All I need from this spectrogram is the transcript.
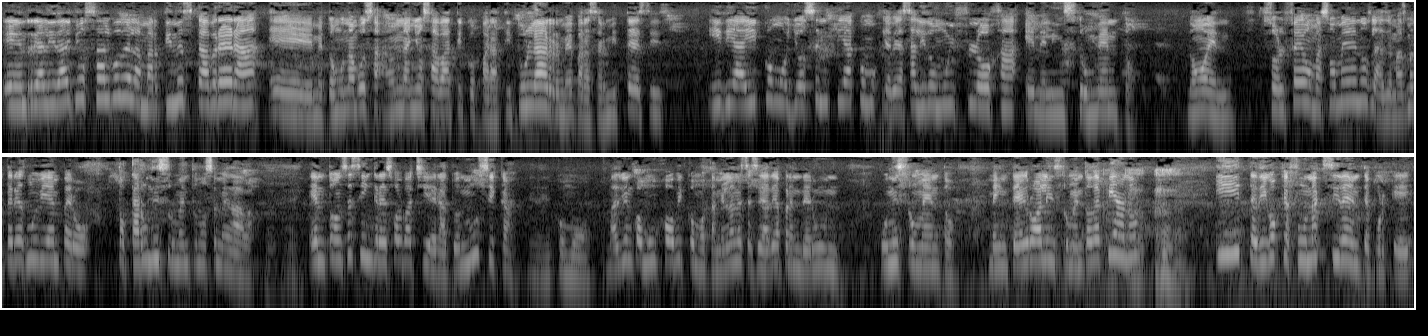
En realidad yo salgo de la Martínez Cabrera, eh, me tomo una un año sabático para titularme, para hacer mi tesis, y de ahí como yo sentía como que había salido muy floja en el instrumento, ¿no? En solfeo más o menos, las demás materias muy bien, pero tocar un instrumento no se me daba. Entonces ingreso al bachillerato en música, eh, como, más bien como un hobby, como también la necesidad de aprender un, un, instrumento. Me integro al instrumento de piano Y te digo que fue un accidente porque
